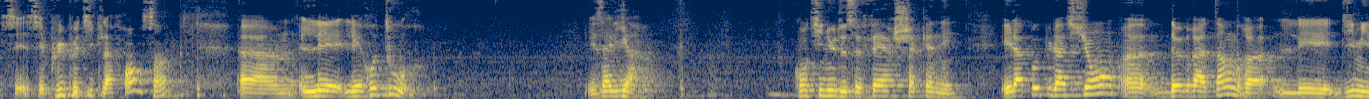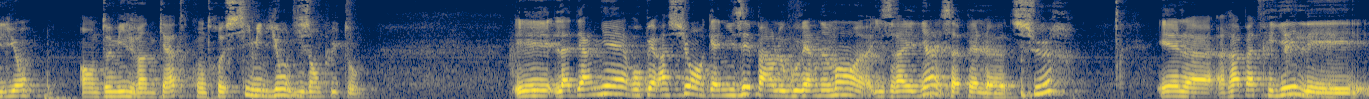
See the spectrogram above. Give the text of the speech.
c'est plus petit que la France, hein, euh, les, retours, les alias, continuent de se faire chaque année. Et la population euh, devrait atteindre les 10 millions en 2024 contre 6 millions dix ans plus tôt. Et la dernière opération organisée par le gouvernement euh, israélien, elle s'appelle euh, Tsur, et elle a rapatrié les,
